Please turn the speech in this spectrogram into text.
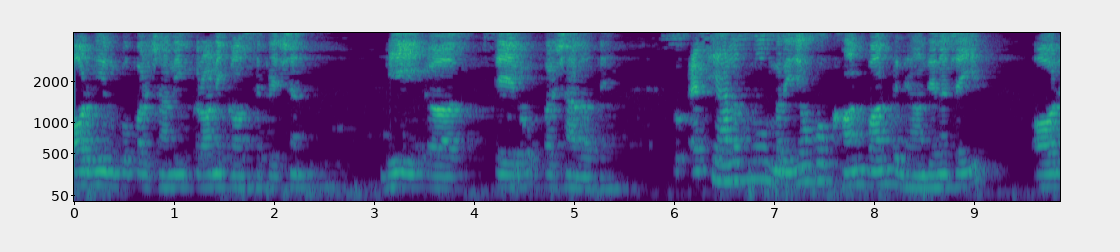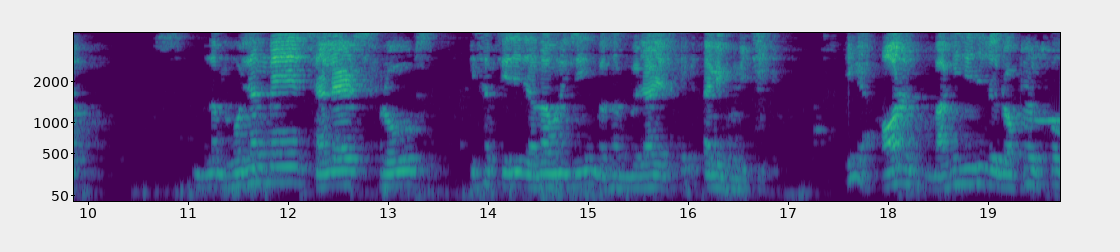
और भी उनको परेशानी क्रॉनिक कॉन्स्टिपेशन भी आ, से लोग परेशान रहते हैं। तो ऐसी हालत में मरीजों को खान पान पर ध्यान देना चाहिए और मतलब भोजन में सैलड्स फ्रूट्स ये सब चीज़ें ज़्यादा होनी चाहिए बस अब बजाय इसके तली होनी चाहिए। ठीक है? और बाकी चीज़ें जो डॉक्टर उसको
